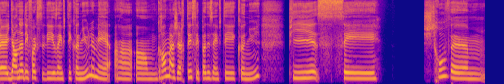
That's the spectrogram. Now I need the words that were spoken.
Euh, Il y en a des fois que c'est des invités connus, là, mais en, en grande majorité, c'est pas des invités connus. Puis c'est. Je trouve. euh,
